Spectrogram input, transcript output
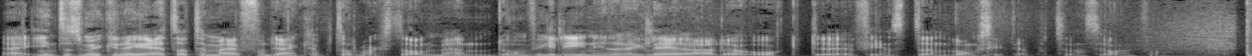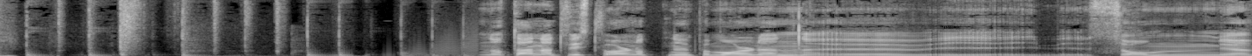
eh, inte så mycket nyheter till mig från den kapitalmarknadsdagen, men de vill in i det reglerade och det finns den långsiktiga potentialen för. Något annat, visst var det något nu på morgonen eh, i, som jag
